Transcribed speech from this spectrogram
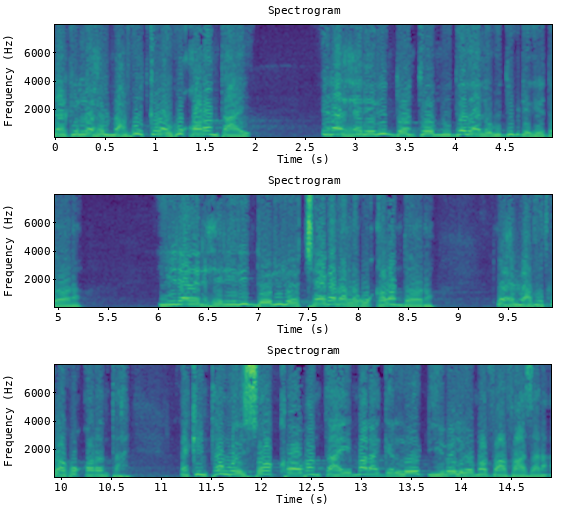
Laakiin looxulmaxfuudka way ku qoran tahay inaad xiriirin doonto muddadaa lagu dibdhigi doono. Iyo inaadan xiriirin dooninoo jeegada lagu qaban doono looxulmaxfuudka waa ku qoran tahay. Laakiin tan way soo kooban tahay malagga loo dhiibay oo ma faahfaahsana.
